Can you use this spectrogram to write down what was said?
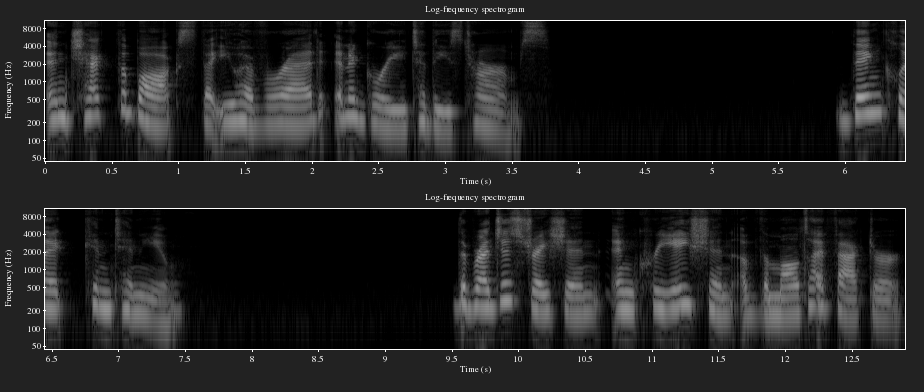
and check the box that you have read and agree to these terms. Then click Continue. The registration and creation of the multi-factor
